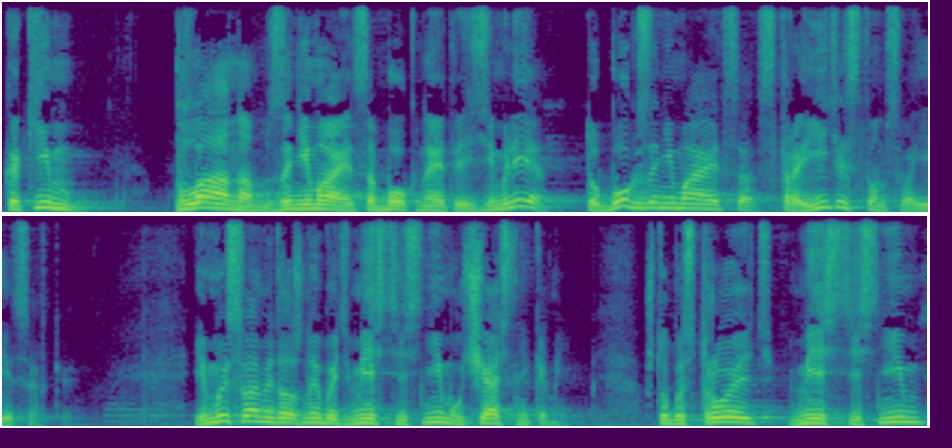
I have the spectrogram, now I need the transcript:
каким планом занимается Бог на этой земле, то Бог занимается строительством своей церкви. И мы с вами должны быть вместе с Ним участниками, чтобы строить вместе с Ним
